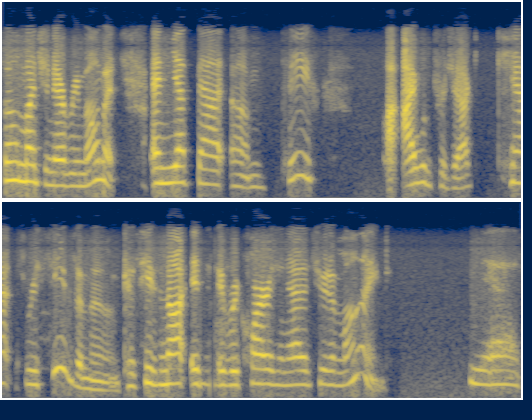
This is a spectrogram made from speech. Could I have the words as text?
so much in every moment and yet that um thief I, I would project can't receive the moon because he's not it, it requires an attitude of mind. Yes.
